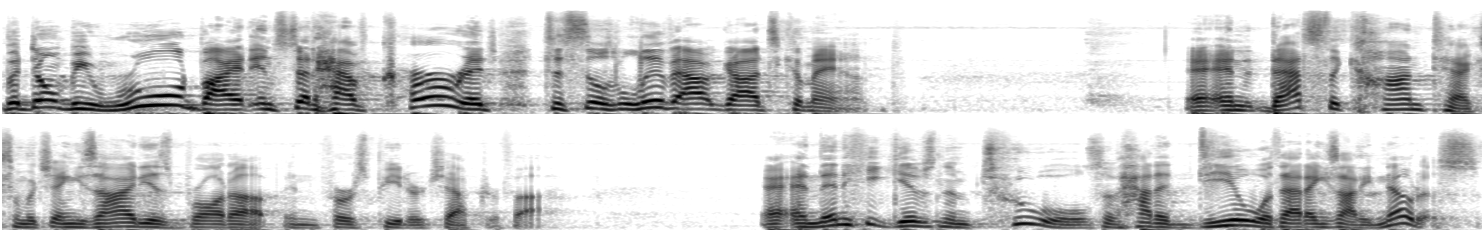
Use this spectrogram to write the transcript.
but don't be ruled by it. Instead, have courage to still live out God's command. And that's the context in which anxiety is brought up in 1 Peter chapter 5. And then he gives them tools of how to deal with that anxiety. Notice,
